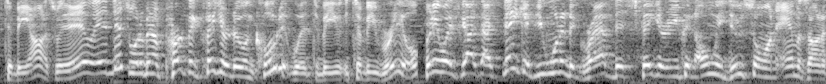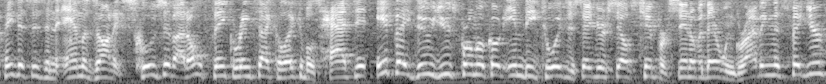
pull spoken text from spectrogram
to be honest with you. It, it, this would have been a perfect figure to include it with, to be, to be real. But anyways, guys, I think if you wanted to grab this figure, you can only do so on Amazon. I think this is an Amazon exclusive. I don't think Ringside Collectibles has it. If they do, use promo code MDTOYS to save yourselves 10% over there when grabbing this figure.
